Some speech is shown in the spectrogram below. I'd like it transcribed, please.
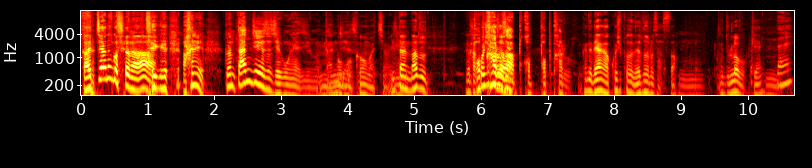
같지 않은 거잖아 되게 아니 그건 딴지에서 제공해야지. 뭐, 음, 뭐, 딴지에서. 뭐 그건 맞지만 일단 나도 싶어서- 사. 법, 법카로. 근데 내가 갖고 싶어서 내 돈으로 샀어 음. 눌러볼게 네.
